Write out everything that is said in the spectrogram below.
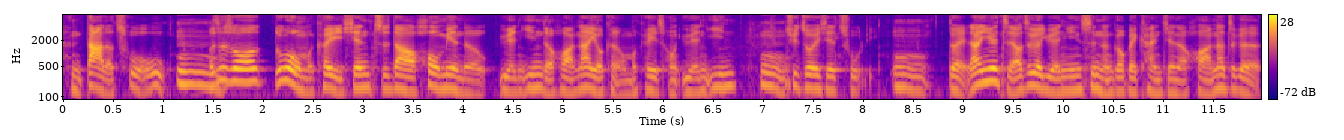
很大的错误，嗯，而是说，如果我们可以先知道后面的原因的话，那有可能我们可以从原因，嗯，去做一些处理，嗯，对。然后，因为只要这个原因是能够被看见的话，那这个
